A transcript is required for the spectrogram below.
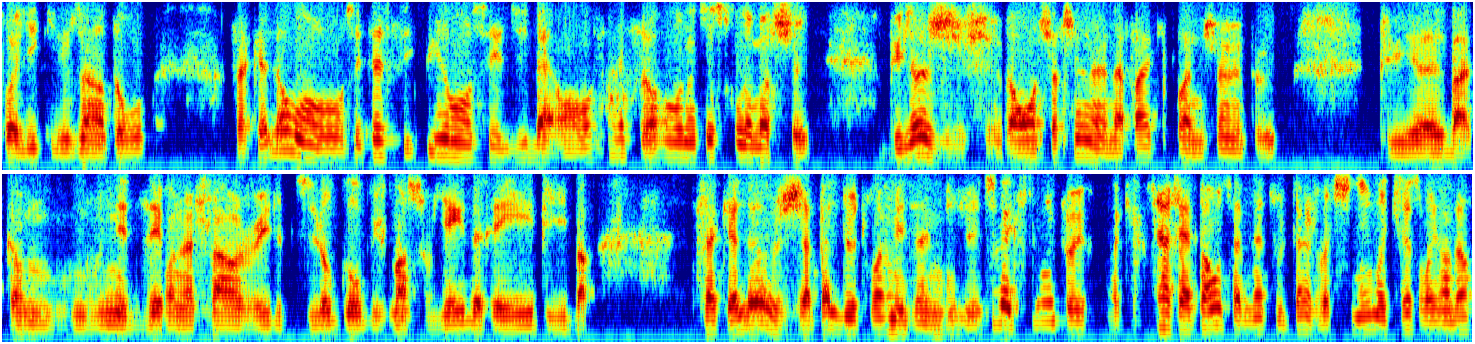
folie qui nous entoure fait que là, on s'est assis, puis on s'est dit, ben, on va faire ça, on mettre ça sur le marché. Puis là, on cherchait une affaire qui punchait un peu. Puis, euh, ben, comme vous venez de dire, on a changé le petit logo, puis je m'en souviendrai, puis bon. Fait que là, j'appelle deux, trois de mes amis. J'ai dit, vacciné, toi? La réponse, ça venait tout le temps. Je vais vacciner, moi, Chris, voyons donc.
